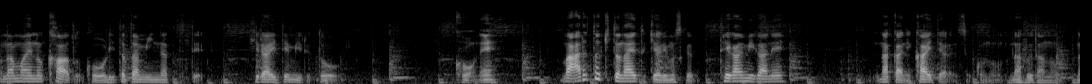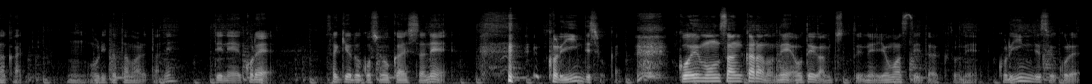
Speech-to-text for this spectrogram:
お名前のカードこう折りたたみになってて開いてみるとこうね。まあある時とない時ありますけど手紙がね中に書いてあるんですよ。この名札の中に、うん、折りたたまれたね。でねこれ先ほどご紹介したね これいいんでしょうか？五右衛門さんからのねお手紙ちょっとね読ませていただくとねこれいいんですよこれ。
